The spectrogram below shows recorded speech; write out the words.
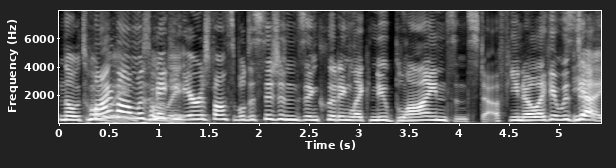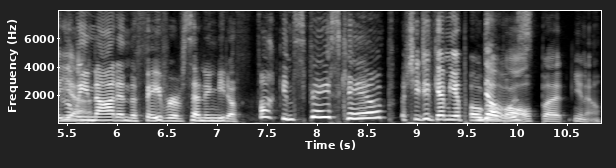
no, totally. my mom was totally. making irresponsible decisions, including like new blinds and stuff. You know, like it was definitely yeah. not in the favor of sending me to fucking space camp. She did get me a pogo No, it was- ball, but you know.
